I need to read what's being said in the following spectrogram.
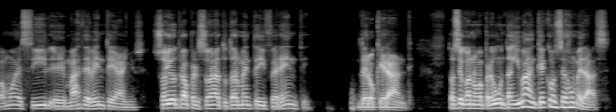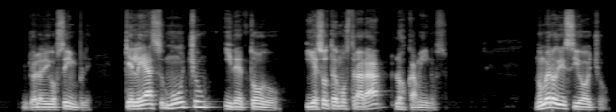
vamos a decir eh, más de 20 años, soy otra persona totalmente diferente de lo que era antes. Entonces, cuando me preguntan, Iván, ¿qué consejo me das? Yo le digo simple, que leas mucho y de todo, y eso te mostrará los caminos. Número 18.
